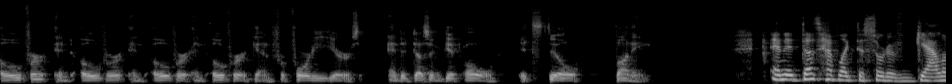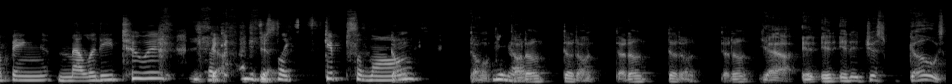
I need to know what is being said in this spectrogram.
over and over and over and over again for forty years, and it doesn't get old. It's still funny. And it does have like this sort of galloping melody to it. Yeah, like it just like skips along. Don't, don't, you know. dun, dun, dun, dun, dun, dun, Da-dun. Yeah, it, it, it just goes,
